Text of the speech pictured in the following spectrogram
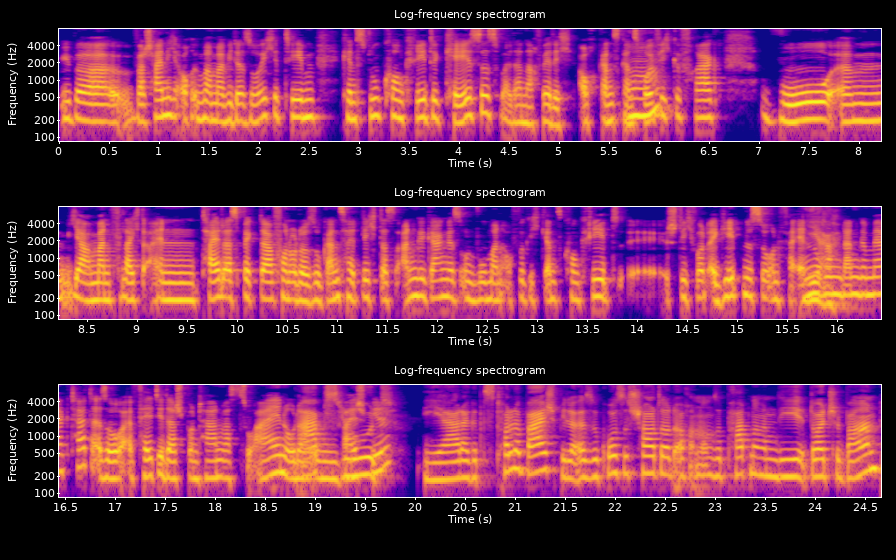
über wahrscheinlich auch immer mal wieder solche Themen. Kennst du konkrete Cases, weil danach werde ich auch ganz, ganz mhm. häufig gefragt, wo ähm, ja man vielleicht einen Teilaspekt davon oder so ganzheitlich das angegangen ist und wo man auch wirklich ganz konkret äh, Stichwort Ergebnisse und Veränderungen ja. dann gemerkt hat? Also fällt dir da spontan was zu ein oder Absolut. ein Beispiel? Ja, da gibt's tolle Beispiele. Also großes Shoutout auch an unsere Partnerin, die Deutsche Bahn.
